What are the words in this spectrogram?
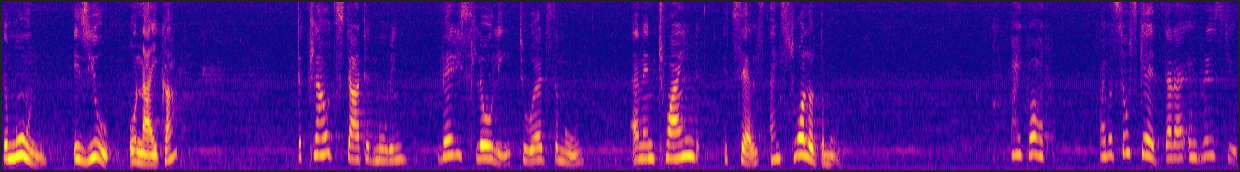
the moon is you, O Nayika. The clouds started moving very slowly towards the moon and entwined itself and swallowed the moon. My God, I was so scared that I embraced you.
